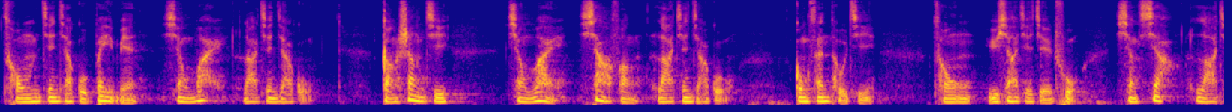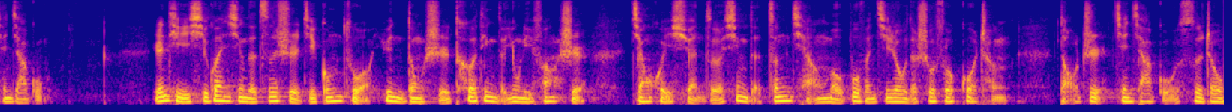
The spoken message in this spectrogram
从肩胛骨背面向外拉肩胛骨。冈上肌向外下方拉肩胛骨，肱三头肌从鱼下结节处向下拉肩胛骨。人体习惯性的姿势及工作运动时特定的用力方式，将会选择性的增强某部分肌肉的收缩过程，导致肩胛骨四周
